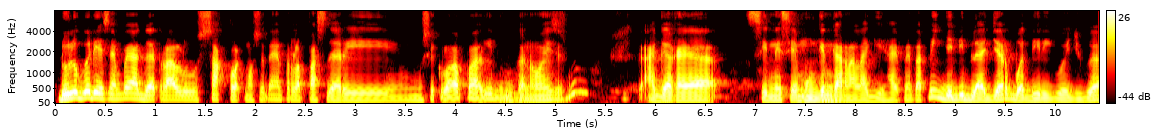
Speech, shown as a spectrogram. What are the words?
Dulu gue di SMP agak terlalu saklek, maksudnya terlepas dari musik lo apa gini, bukan Oasis. Hmm, Agak kayak sinis ya, mungkin Hmm. karena lagi hype-nya. Tapi jadi belajar buat diri gue juga.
